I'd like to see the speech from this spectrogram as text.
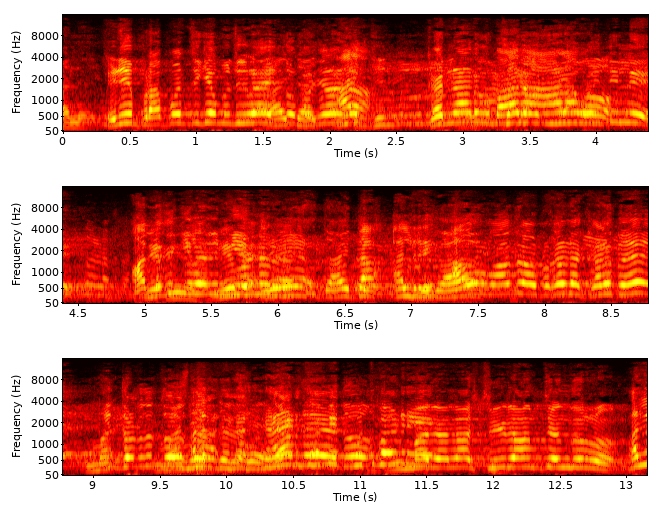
ಅಲ್ಲೇ. ಇಡೀ ಪ್ರಪಂಚಕ್ಕೆ ಮುಜುಗರ ಆಯ್ತು ಆಯ್ತು, ಆಯ್ತು. ಆಯ್ತು. ಕರ್ನಾಟಕ ಬಹಳ ಆಳ ಹೋಯ್ತಿಲ್ಲಿ. ಅದಕ್ಕಿಲ್ಲ ನಿಮ್ಗೆ. ಆಯ್ತು. ಅಲ್ರಿ. ಈಗ ಅವ್ರು ಮಾತ್ರ ಅವ್ರ ಪ್ರಕರಣ ಕಡಿಮೆ. ಇದು ದೊಡ್ಡದು ತೋರಿಸ್ತಾರೆ. ನಾರಾಯಣ ಸ್ವಾಮಿ ಕೂತ್ಕೊಳ್ರಿ ನಿಮ್ಮದೆಲ್ಲ ಶ್ರೀರಾಮಚಂದ್ರರು. ಅಲ್ಲ,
